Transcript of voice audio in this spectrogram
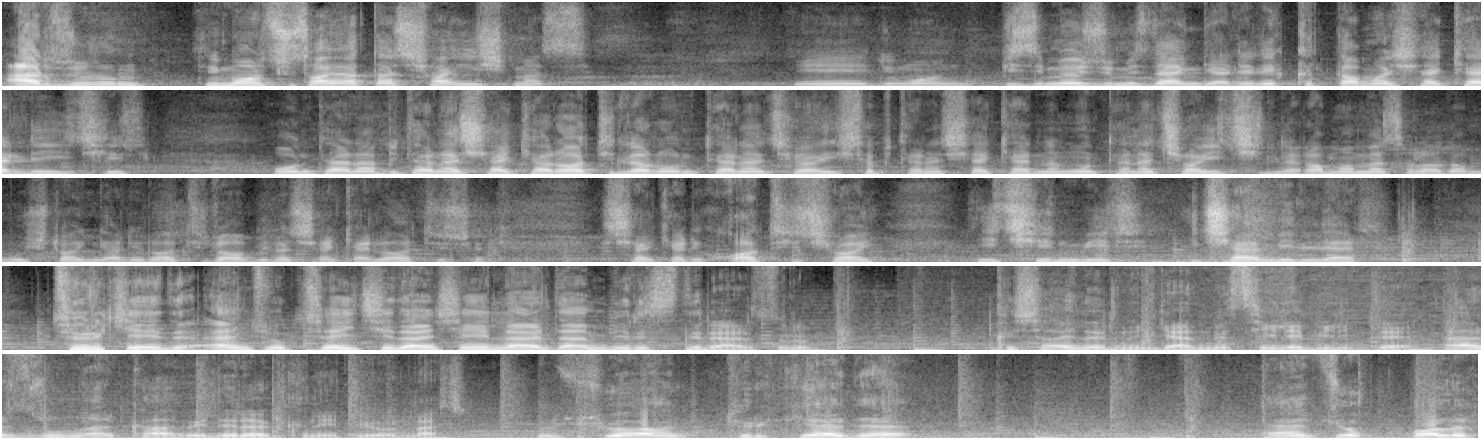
Erzurum limonsuz hayatta çay içmez. E, limon bizim özümüzden gelir. E, Kıtlama şekerli içir. 10 tane bir tane şeker atırlar, 10 tane çay, işte bir tane şekerle 10 tane çay içirler. Ama mesela adam Muş'tan gelir atır abiyle şekerli atır, şe- şekeri katı çay içilmir, içemiller. Türkiye'de en çok çay içilen şehirlerden birisidir Erzurum. Kış aylarının gelmesiyle birlikte Erzurumlar kahvelere akın ediyorlar. Şu an Türkiye'de en çok balık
